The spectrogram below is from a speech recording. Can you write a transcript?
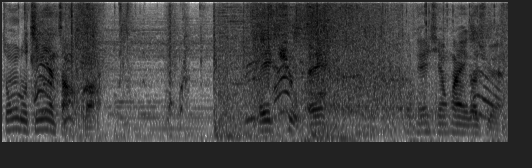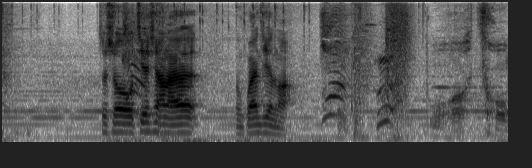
中路经验涨了。A Q A，OK，先换一个血。这时候接下来很关键了，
